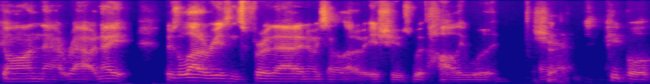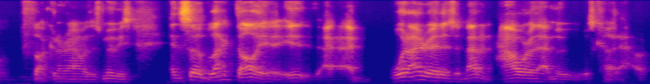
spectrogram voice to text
gone that route. And I there's a lot of reasons for that. I know he's had a lot of issues with Hollywood Sure. and people fucking around with his movies. And so Black Dahlia is I, I, what I read is about an hour of that movie was cut out.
